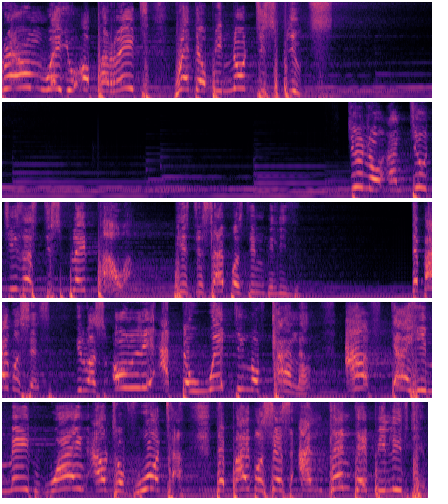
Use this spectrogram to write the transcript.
realm where you operate where there'll be no disputes. Do you know until Jesus displayed power, his disciples didn't believe him? The Bible says it was only at the wedding of Cana after he made wine out of water. The Bible says, and then they believed him.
